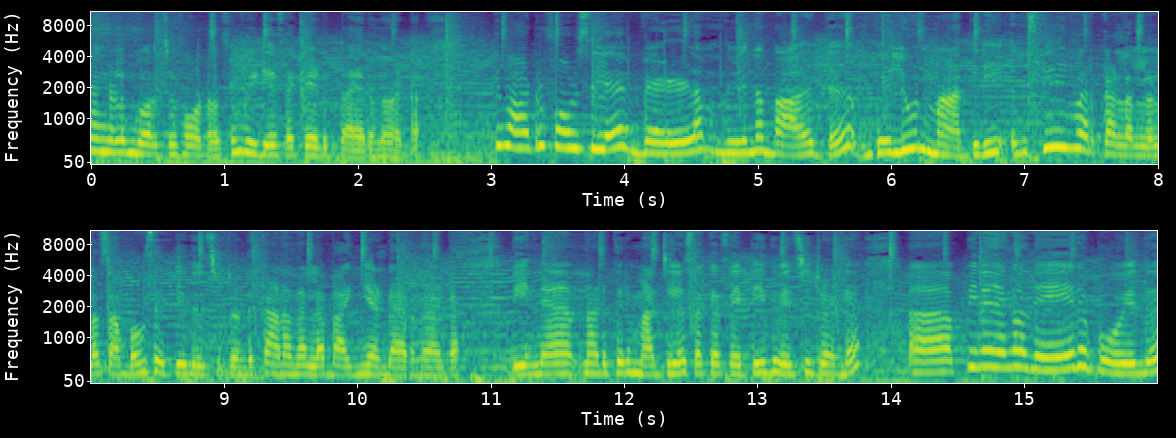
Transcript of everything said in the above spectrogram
ഞങ്ങളും കുറച്ച് ഫോട്ടോസും വീഡിയോസൊക്കെ എടുത്തായിരുന്നു കേട്ടോ. ഈ വാട്ടർഫോൾസിൽ വെള്ളം വീഴുന്ന ഭാഗത്ത് ബലൂൺ മാതിരി സിൽവർ കളറിലുള്ള സംഭവം സെറ്റ് ചെയ്ത് വെച്ചിട്ടുണ്ട്. കാണാൻ നല്ല ഭംഗിയുണ്ടായിരുന്നു കേട്ടോ. പിന്നെ നടുക്കൊരു മജ്ലസ് ഒക്കെ സെറ്റ് ചെയ്ത് വെച്ചിട്ടുണ്ട്. പിന്നെ ഞങ്ങൾ നേരെ പോയത്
